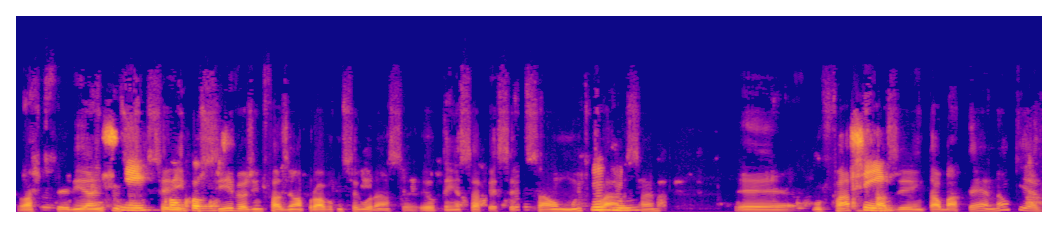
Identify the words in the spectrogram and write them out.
Eu acho que seria, Sim, seria impossível a gente fazer uma prova com segurança. Eu tenho essa percepção muito clara, uhum. sabe? É, o fato Sim. de fazer em Taubaté, não que a,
